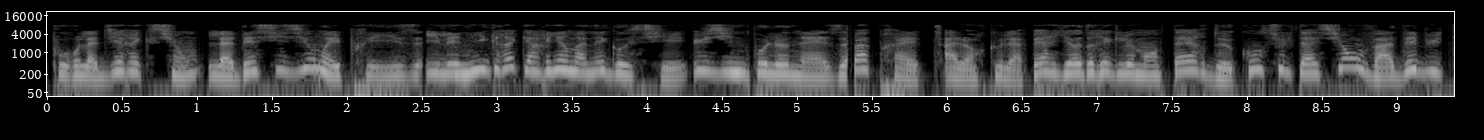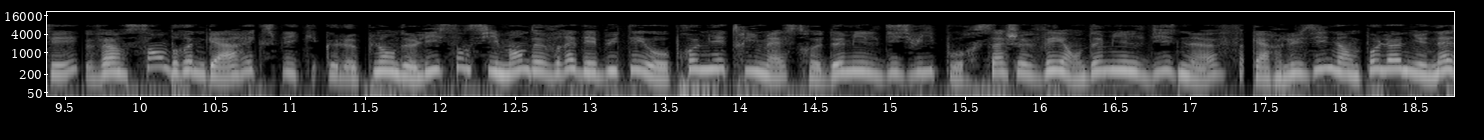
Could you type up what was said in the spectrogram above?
Pour la direction, la décision est prise, il est ni grec à rien à négocier, usine polonaise, pas prête, alors que la période réglementaire de consultation va débuter. Vincent Brungar explique que le plan de licenciement devrait débuter au premier trimestre 2018 pour s'achever en 2019, car l'usine en Pologne n'est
